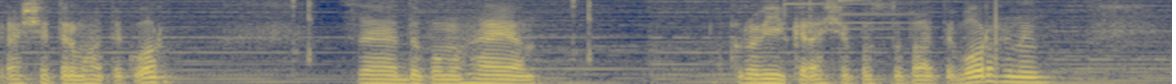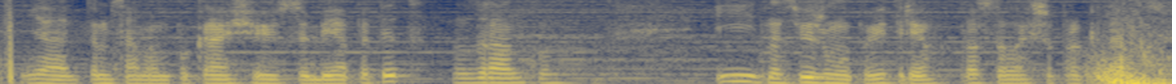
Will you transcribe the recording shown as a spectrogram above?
краще тримати кор. Це допомагає крові краще поступати в органи. Я тим самим покращую собі апетит зранку. І на свіжому повітрі просто легше прокидатися.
